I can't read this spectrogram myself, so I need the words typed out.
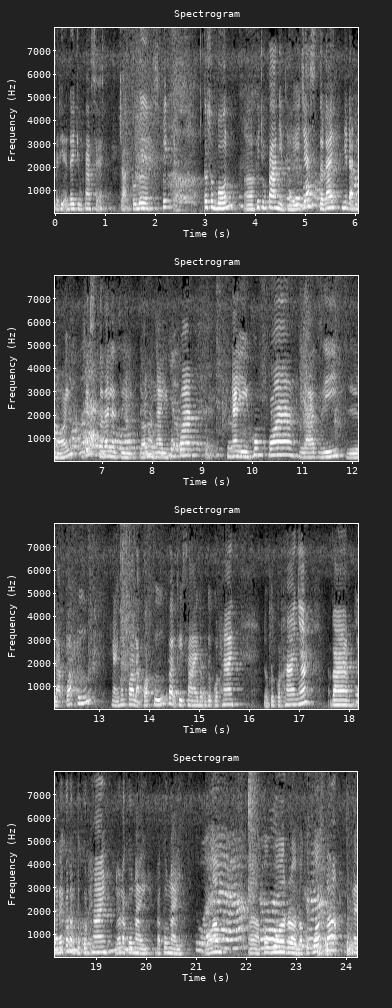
Vậy thì ở đây chúng ta sẽ chọn câu D speak. Câu số 4 uh, khi chúng ta nhìn thấy yesterday như đã nói yesterday là gì? Đó là ngày hôm qua. Ngày hôm qua là gì? Là quá khứ. Ngày hôm qua là quá khứ. Vậy thì xài động từ cột 2 động từ cột 2 nhé và ở đây có động từ cột 2 đó là câu này và câu này đúng không? À, câu were và câu was đó là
